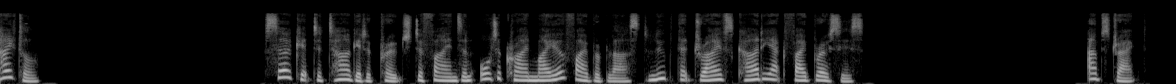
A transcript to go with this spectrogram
Title Circuit to target approach defines an autocrine myofibroblast loop that drives cardiac fibrosis. Abstract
